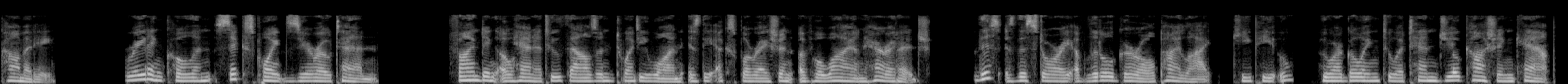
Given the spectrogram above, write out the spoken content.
Comedy. Rating colon 6.010. Finding Ohana 2021 is the exploration of Hawaiian heritage. This is the story of little girl Pilai, Kipiu, who are going to attend geocaching camp.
